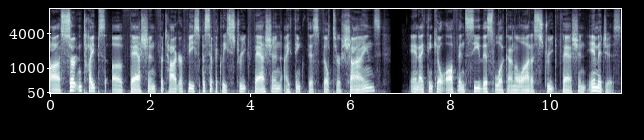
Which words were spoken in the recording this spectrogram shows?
uh, certain types of fashion photography, specifically street fashion. I think this filter shines, and I think you'll often see this look on a lot of street fashion images.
